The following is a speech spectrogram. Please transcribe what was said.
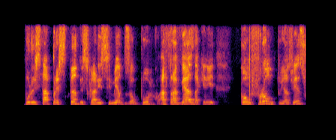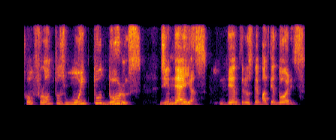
por estar prestando esclarecimentos ao público através daquele confronto, e às vezes confrontos muito duros, de uhum. ideias uhum. entre os debatedores.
